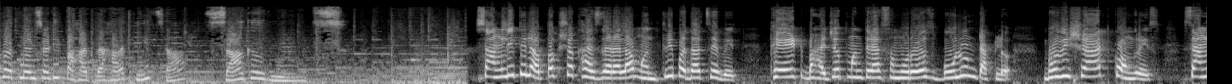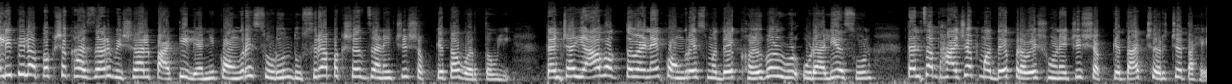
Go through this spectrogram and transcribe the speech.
बातम्यांसाठी पाहत रहा तिचा सागर न्यूज सांगलीतील अपक्ष खासदाराला मंत्रीपदाचे वेध थेट भाजप मंत्र्यासमोरच बोलून टाकलं. भविष्यात काँग्रेस. सांगलीतील अपक्ष खासदार विशाल पाटील यांनी काँग्रेस सोडून दुसऱ्या पक्षात जाण्याची शक्यता वर्तवली. त्यांच्या या वक्तव्याने काँग्रेसमध्ये खळबळ उडाली असून त्यांचा भाजपमध्ये प्रवेश होण्याची शक्यता चर्चेत आहे.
